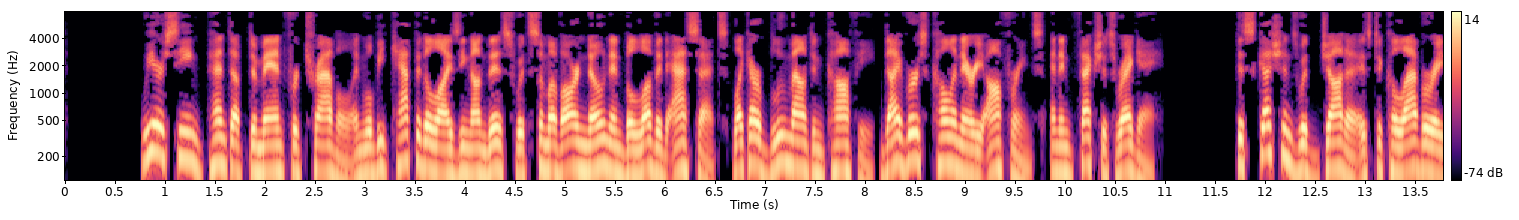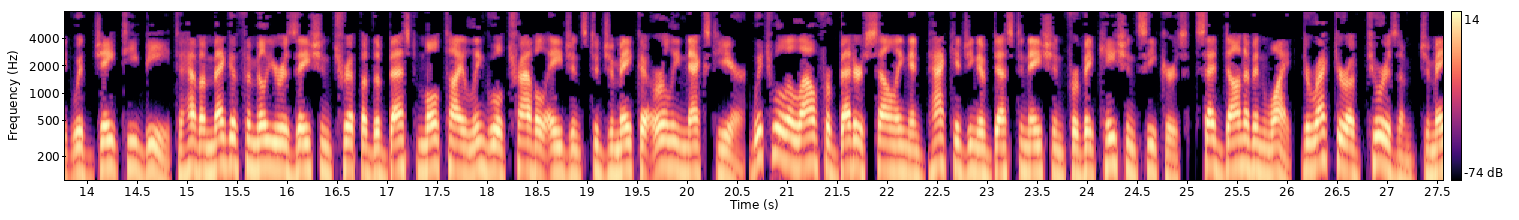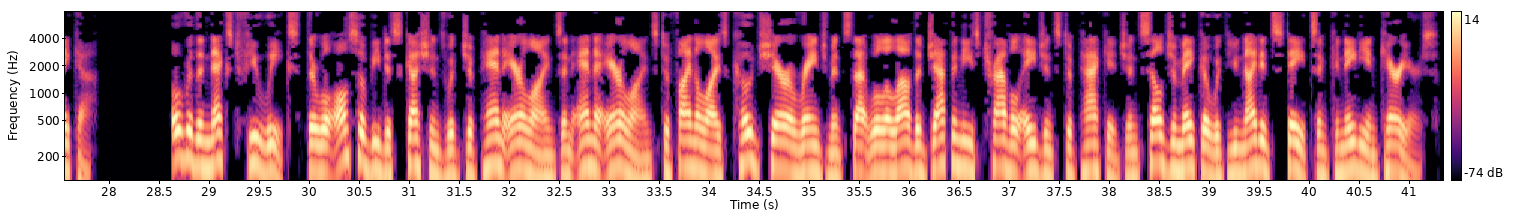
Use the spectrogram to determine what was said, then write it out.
We are seeing pent-up demand for travel and will be capitalizing on this with some of our known and beloved assets, like our Blue Mountain Coffee, diverse culinary offerings, and infectious reggae. Discussions with JATA is to collaborate with JTB to have a mega familiarization trip of the best multilingual travel agents to Jamaica early next year, which will allow for better selling and packaging of destination for vacation seekers, said Donovan White, Director of Tourism, Jamaica. Over the next few weeks, there will also be discussions with Japan Airlines and ANA Airlines to finalize code share arrangements that will allow the Japanese travel agents to package and sell Jamaica with United States and Canadian carriers.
